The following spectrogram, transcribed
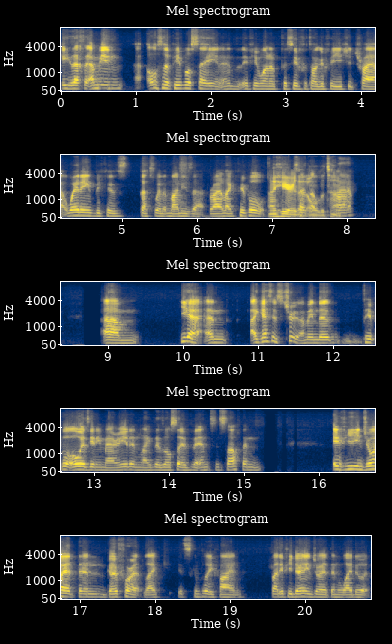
Exactly. I mean, also people say you know if you want to pursue photography, you should try out weddings because that's where the money's at, right? Like people. I hear that all the time. Um, yeah, and I guess it's true. I mean, the people are always getting married, and like there's also events and stuff. And if you enjoy it, then go for it. Like it's completely fine. But if you don't enjoy it, then why do it?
